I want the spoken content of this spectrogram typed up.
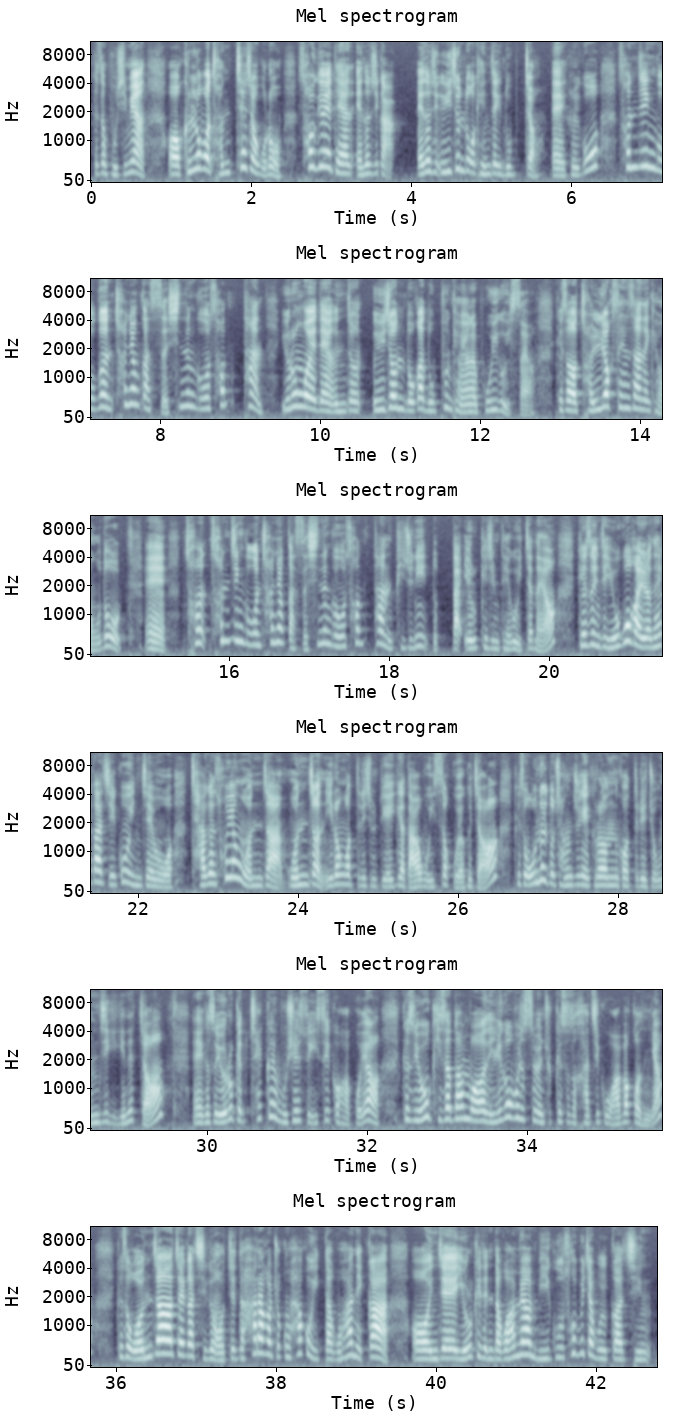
그래서 보시면 어, 글로벌 전체적으로 석유에 대한 에너지가 에너지 의존도가 굉장히 높죠. 예, 그리고 선진국은 천연가스, 신흥국은 석탄 이런 거에 대한 의존, 의존도가 높은 경향을 보이고 있어요. 그래서 전력 생산의 경우도 예, 천, 선진국은 천연가스, 신흥국은 석탄 비중이 높다 이렇게 지금 되고 있잖아요. 그래서 이제 요거 관련해 가지고 이제 뭐 작은 소형 원자, 원전 이런 것들이 지금 또 얘기가 나오고 있었고요. 그죠? 그래서 오늘도 장중에 그런 것들이 좀 움직이긴 했죠. 예, 그래서 요렇게 체크해 보실 수 있을 것 같고요. 그래서 요 기사도 한번 읽어 보셨 하셨으면 좋겠어서 가지고 와봤거든요. 그래서 원자재가 지금 어쨌든 하락을 조금 하고 있다고 하니까 어 이제 이렇게 된다고 하면 미국 소비자 물가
